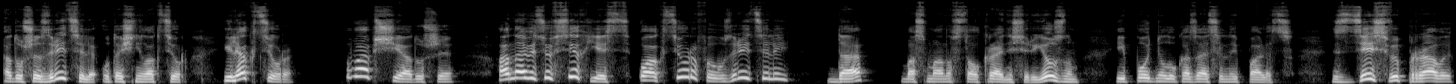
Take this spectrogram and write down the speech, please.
О душе зрителя, уточнил актер, или актера? Вообще о душе. Она ведь у всех есть, у актеров и у зрителей. Да, Басманов стал крайне серьезным и поднял указательный палец. Здесь вы правы,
